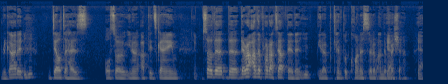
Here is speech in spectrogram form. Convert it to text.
regarded. Mhm. Delta has also you know upped its game. Yep. So the, the there are other products out there that Mhm. you know can put Qantas sort of under Yeah. pressure. Yeah,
